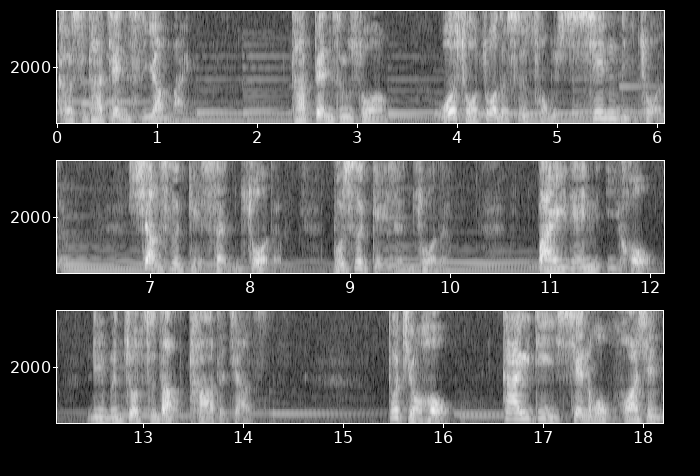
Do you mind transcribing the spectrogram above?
可是他坚持要买，他辩称说。我所做的是从心里做的，像是给神做的，不是给人做的。百年以后，你们就知道它的价值。不久后，该地先后发现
